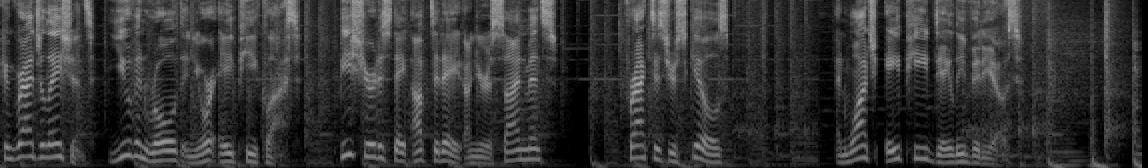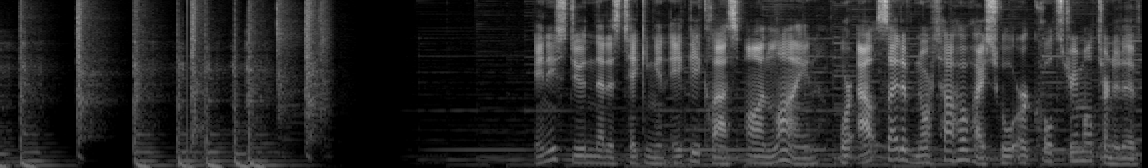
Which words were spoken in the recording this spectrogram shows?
Congratulations, you've enrolled in your AP class. Be sure to stay up to date on your assignments, practice your skills, and watch AP Daily videos. Any student that is taking an AP class online or outside of North Tahoe High School or Coldstream Alternative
